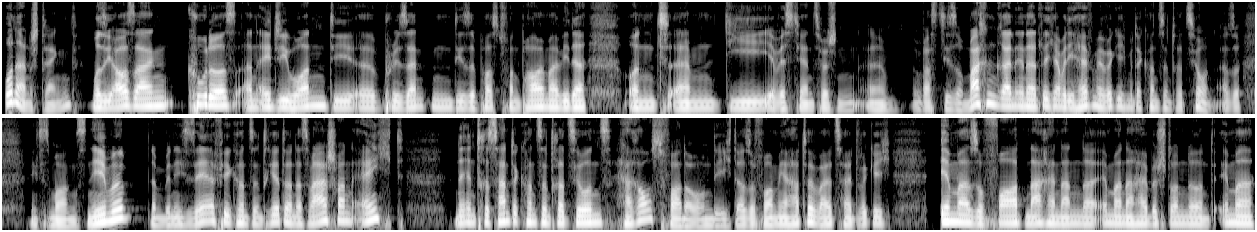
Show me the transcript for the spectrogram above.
unanstrengend, muss ich auch sagen. Kudos an AG1, die äh, präsenten diese Post von Paul mal wieder. Und ähm, die, ihr wisst ja inzwischen, äh, was die so machen rein inhaltlich, aber die helfen mir wirklich mit der Konzentration. Also, wenn ich das morgens nehme, dann bin ich sehr viel konzentrierter und das war schon echt eine interessante Konzentrationsherausforderung, die ich da so vor mir hatte, weil es halt wirklich immer sofort nacheinander, immer eine halbe Stunde und immer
